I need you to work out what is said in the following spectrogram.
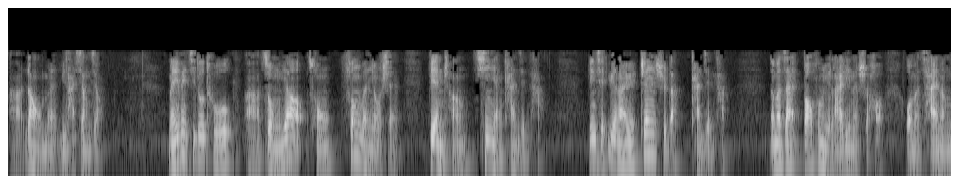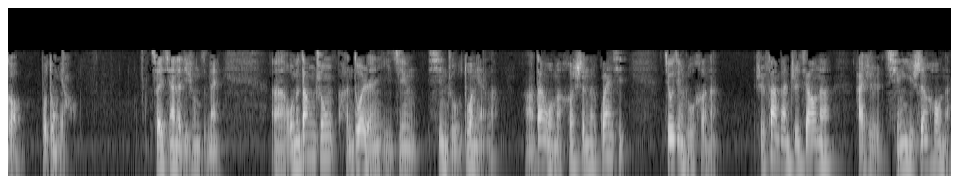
啊，让我们与他相交。每一位基督徒啊，总要从风闻有神变成亲眼看见他，并且越来越真实的看见他。那么在暴风雨来临的时候，我们才能够不动摇。所以，亲爱的弟兄姊妹，呃，我们当中很多人已经信主多年了。啊！但我们和神的关系究竟如何呢？是泛泛之交呢，还是情谊深厚呢？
